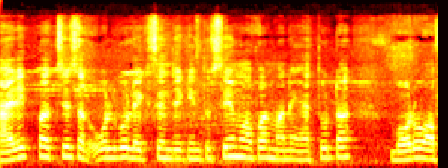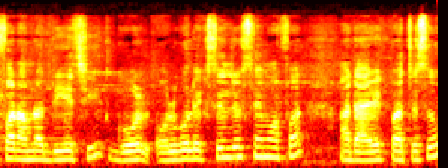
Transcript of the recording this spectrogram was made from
ডাইরেক্ট পারচেস আর ওল্ড গোল্ড এক্সচেঞ্জে কিন্তু সেম অফার মানে এতটা বড় অফার আমরা দিয়েছি। গোল্ড ওল্ড গোল্ড এক্সচেঞ্জেও সেম অফার আর ডাইরেক্ট পারচেসেও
